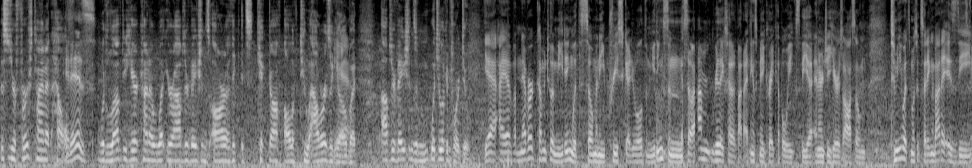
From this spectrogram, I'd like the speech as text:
This is your first time at Health. It is. Would love to hear kind of what your observations are. I think it's kicked off all of two hours ago, Yeah. but observations and what you're looking forward to. Yeah, I have never come into a meeting with so many pre-scheduled meetings, and so I'm really excited about it. I think it's been a great couple weeks. The uh, energy here is awesome. To me, what's most exciting about it is the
